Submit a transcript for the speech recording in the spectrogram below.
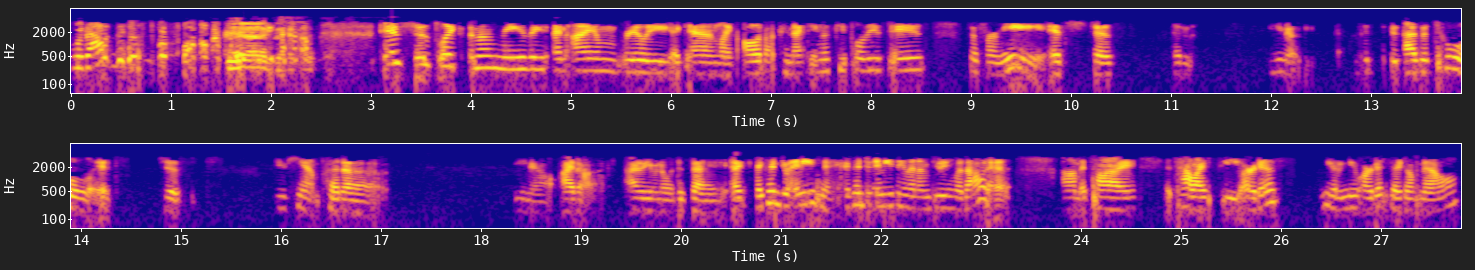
without this before? Yeah, exactly. It's just like an amazing, and I am really again like all about connecting with people these days. So for me, it's just an, you know, it, as a tool, it's just you can't put a, you know, I don't, I don't even know what to say. I, I couldn't do anything. I couldn't do anything that I'm doing without it. Um, it's how I, it's how I see artists, you know, new artists I don't know.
